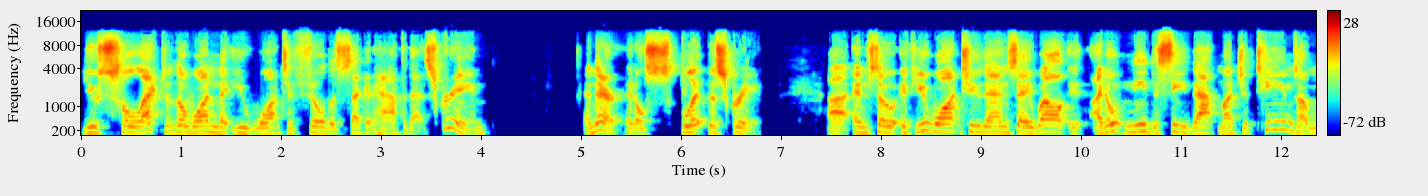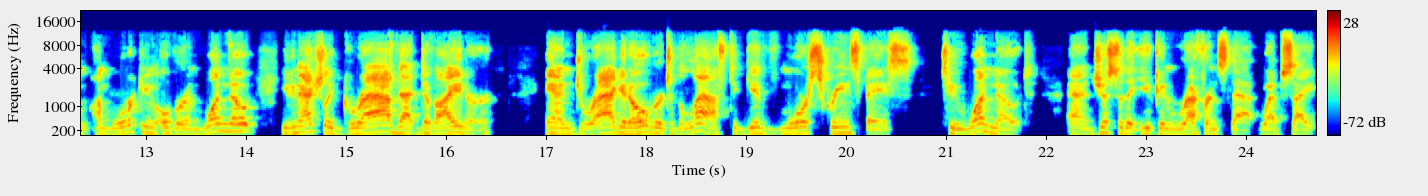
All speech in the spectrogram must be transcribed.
You select the one that you want to fill the second half of that screen, and there, it'll split the screen. Uh, and so if you want to then say, well, I don't need to see that much of Teams, I'm, I'm working over in OneNote, you can actually grab that divider and drag it over to the left to give more screen space to OneNote, and just so that you can reference that website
